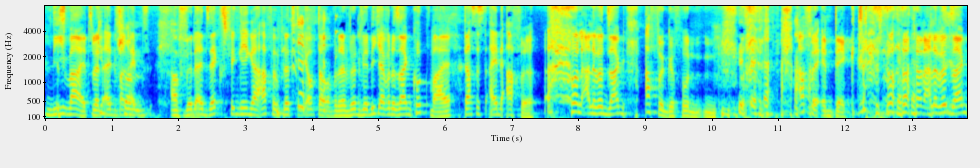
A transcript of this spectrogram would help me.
Niemals. Wenn einfach ein, Affen. wenn ein sechsfingeriger Affe plötzlich auftaucht, dann würden wir nicht einfach nur sagen, guck mal, das ist ein Affe. Und alle würden sagen, Affe gefunden. Affe entdeckt. Und alle würden sagen,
